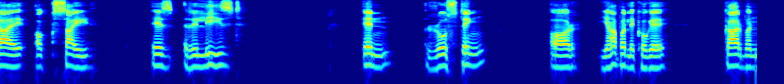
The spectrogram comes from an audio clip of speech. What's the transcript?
dioxide is released in roasting और यहाँ पर लिखोगे carbon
